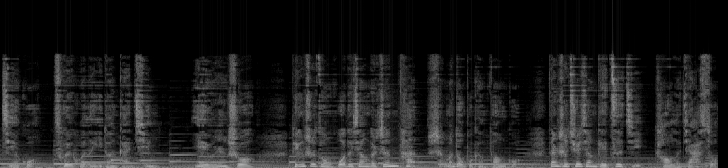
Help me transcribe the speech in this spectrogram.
结果摧毁了一段感情，也有人说，平时总活得像个侦探，什么都不肯放过，但是却像给自己套了枷锁，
